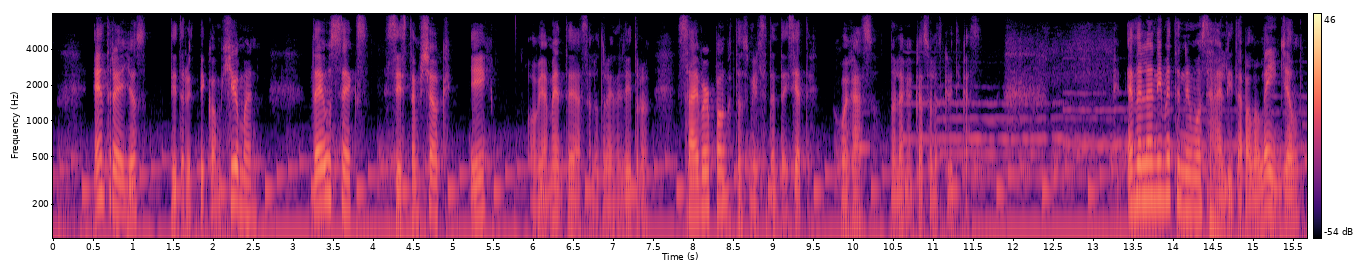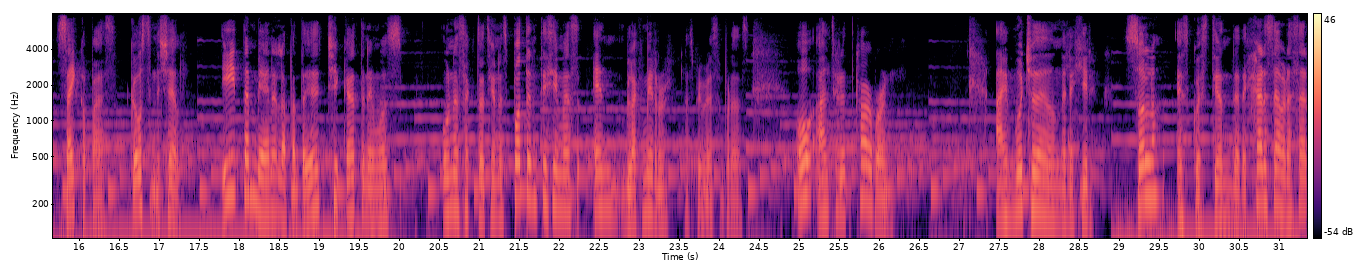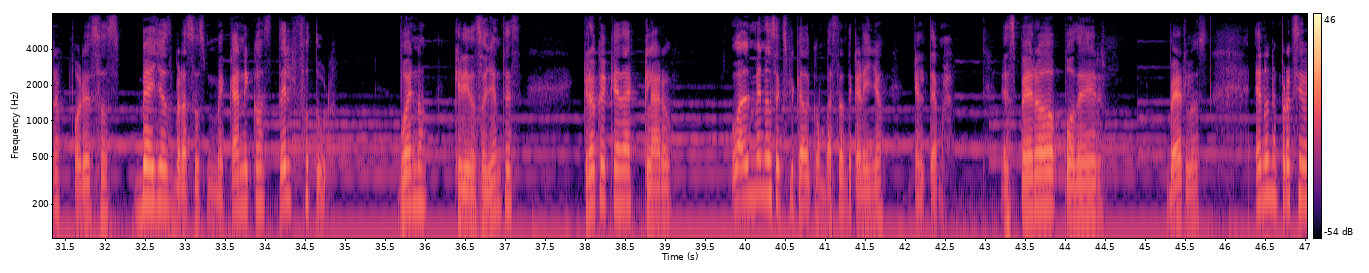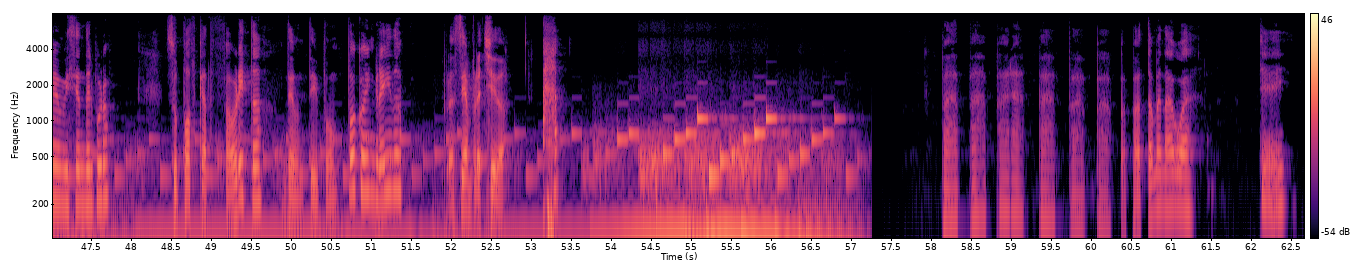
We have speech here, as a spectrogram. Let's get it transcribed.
entre ellos Detroit Become Human, Deus Ex, System Shock y, obviamente, hasta lo trae en el título, Cyberpunk 2077. Juegazo, no le hagan caso a las críticas. En el anime tenemos a Alita Battle Angel, Psychopath, Ghost in the Shell. Y también en la pantalla chica tenemos unas actuaciones potentísimas en Black Mirror, las primeras temporadas, o Altered Carbon. Hay mucho de donde elegir, solo es cuestión de dejarse abrazar por esos bellos brazos mecánicos del futuro. Bueno, queridos oyentes, creo que queda claro, o al menos explicado con bastante cariño, el tema. Espero poder verlos en una próxima emisión del Puro, su podcast favorito de un tipo un poco engreído, pero siempre chido. pa, pa, para, pa, pa, pa, pa, pa, tomen agua. Yay.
